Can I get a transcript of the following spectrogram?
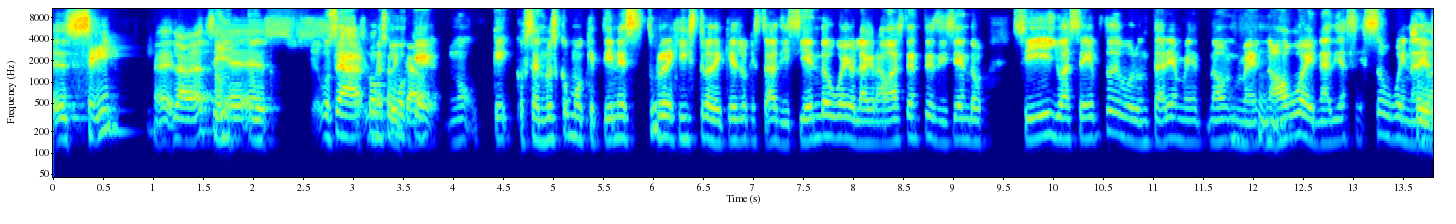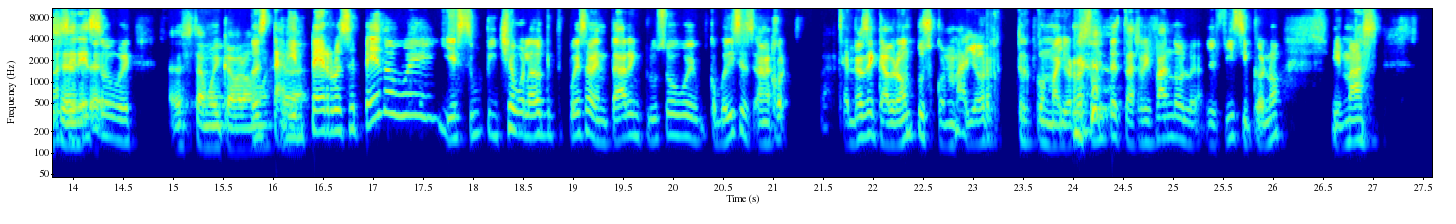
Eh, sí, eh, la verdad sí, es... O sea, no es como que, no, que, o sea, no es como que tienes tu registro de qué es lo que estabas diciendo, güey, o la grabaste antes diciendo, sí, yo acepto de voluntariamente. No, me, no, güey, nadie hace eso, güey, nadie va a hacer eso, güey. Está muy cabrón. Entonces está bien perro ese pedo, güey. Y es un pinche volado que te puedes aventar, incluso, güey, como dices, a lo mejor si andas de cabrón, pues con mayor, con mayor razón te estás rifando el físico, ¿no? Y más.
